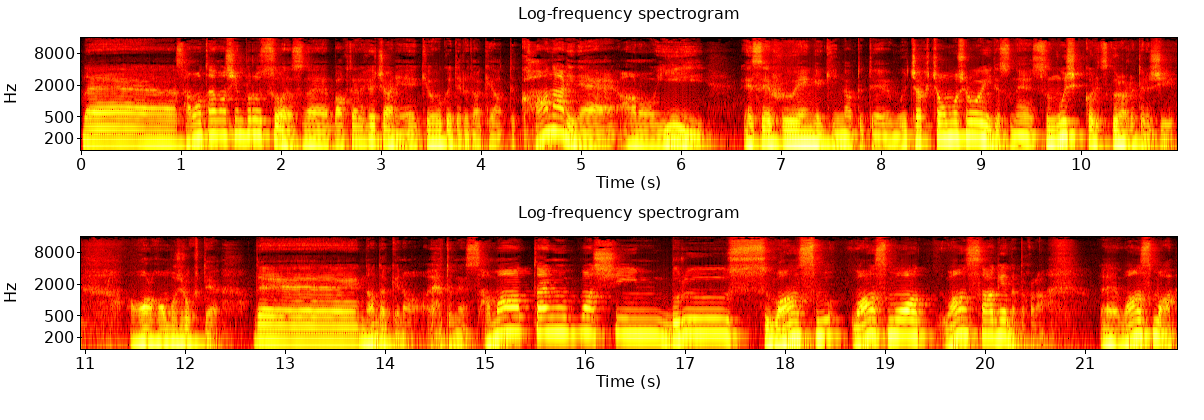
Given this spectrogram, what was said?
で、サマータイムマシンブルースはですね、バクテリフューチャーに影響を受けてるだけあって、かなりね、あの、いい SF 演劇になってて、むちゃくちゃ面白いですね。すごいしっかり作られてるし、なかなか面白くて。で、なんだっけな、えっとね、サマータイムマシンブルースワンス、ワンスモア、ワンスアゲンだったかな。えー、ワンスモア、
